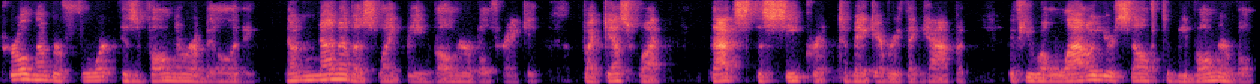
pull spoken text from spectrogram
Pearl number four is vulnerability. Now, none of us like being vulnerable, Frankie, but guess what? That's the secret to make everything happen. If you allow yourself to be vulnerable,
